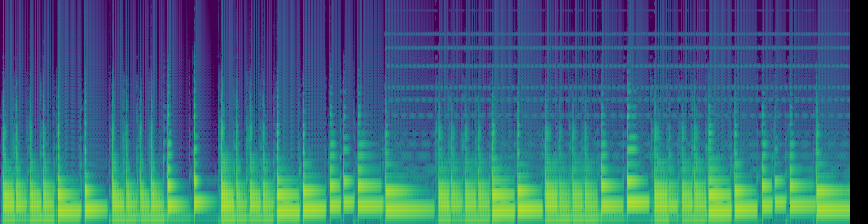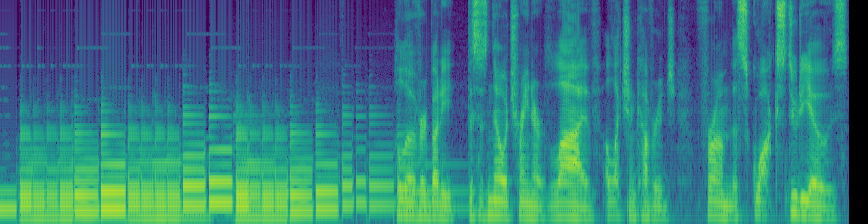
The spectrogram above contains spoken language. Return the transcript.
Hello, everybody. This is Noah Trainor live election coverage from the Squawk Studios.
